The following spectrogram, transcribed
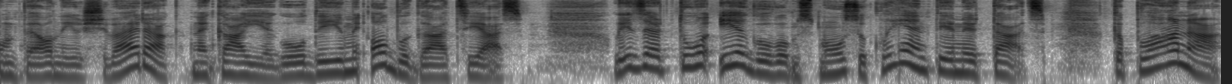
un pelnījuši vairāk nekā ieguldījumi obligācijās. Līdz ar to ieguvums mūsu klientiem ir tāds, ka plānā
